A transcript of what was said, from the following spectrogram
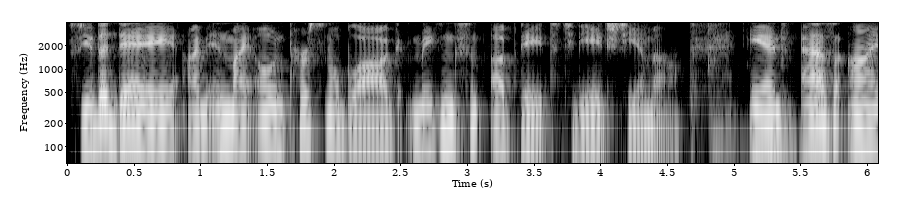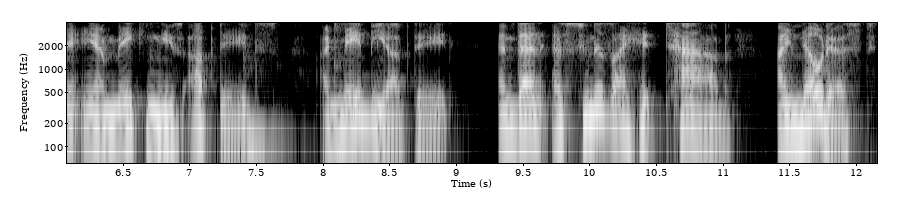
So the other day, I'm in my own personal blog making some updates to the HTML. And as I am making these updates, I made the update. And then as soon as I hit tab, I noticed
